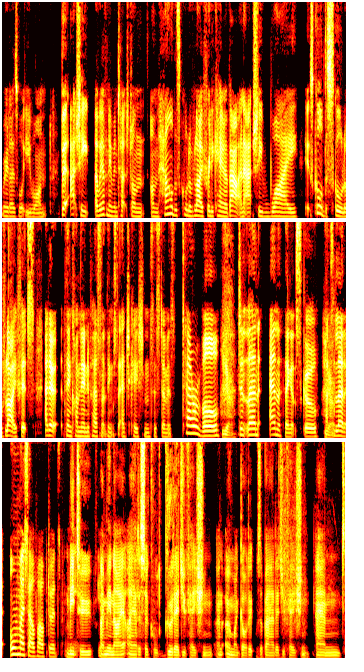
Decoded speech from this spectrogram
realize what you want. But actually, uh, we haven't even touched on on how the School of Life really came about and actually why it's called the School of Life. It's I don't think I'm the only person that thinks the education system is terrible. Yeah, didn't learn anything at school. Had yeah. to learn it all myself afterwards. Me too. Yeah. I mean, I, I had a so-called good education, and oh my god, it was a bad education, and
